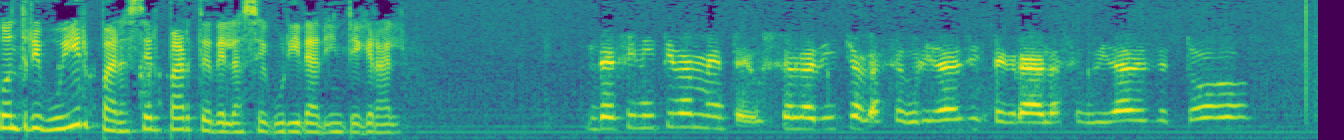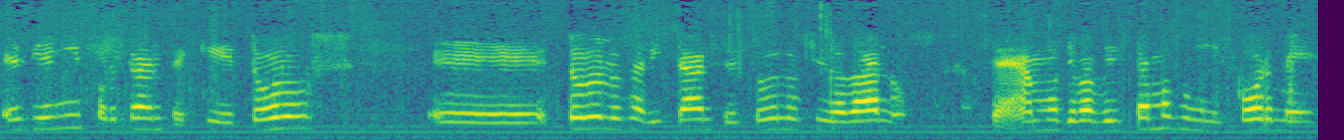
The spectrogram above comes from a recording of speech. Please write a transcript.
contribuir para ser parte de la seguridad integral? Definitivamente, usted lo ha dicho, la seguridad es integral, la seguridad es de todos. Es bien importante que todos, eh, todos los habitantes, todos los ciudadanos, seamos, visitamos un uniforme,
